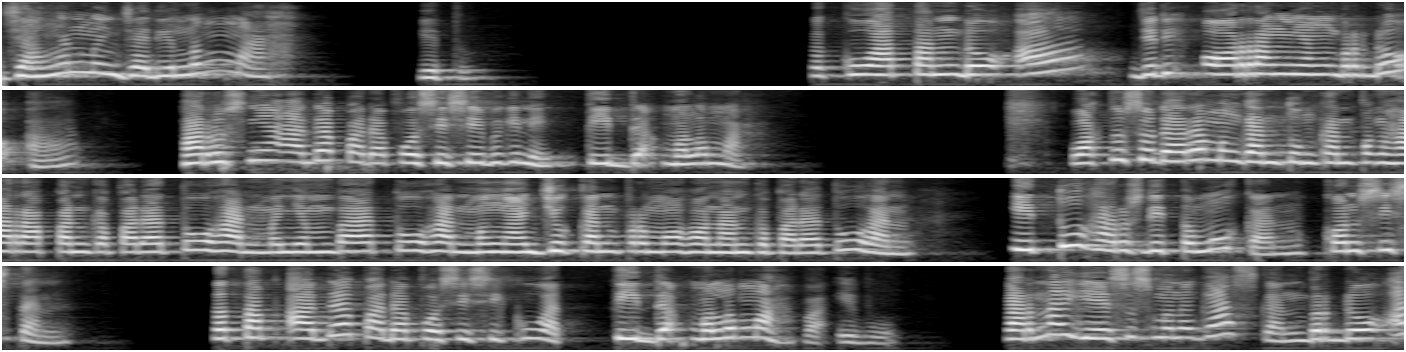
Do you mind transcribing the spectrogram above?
jangan menjadi lemah gitu. Kekuatan doa, jadi orang yang berdoa harusnya ada pada posisi begini, tidak melemah. Waktu saudara menggantungkan pengharapan kepada Tuhan, menyembah Tuhan, mengajukan permohonan kepada Tuhan, itu harus ditemukan konsisten. Tetap ada pada posisi kuat, tidak melemah Pak Ibu. Karena Yesus menegaskan berdoa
